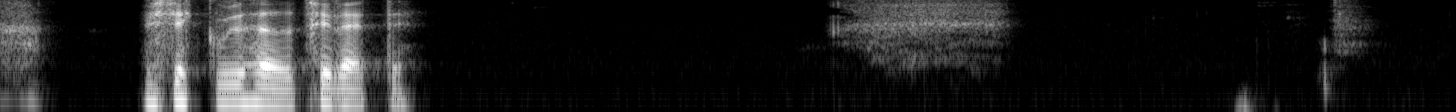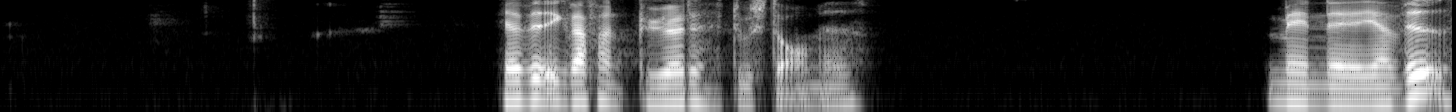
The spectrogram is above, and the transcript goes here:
hvis ikke Gud havde tilladt det. Jeg ved ikke, hvad for en byrde du står med. Men øh, jeg ved,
